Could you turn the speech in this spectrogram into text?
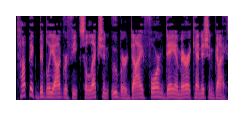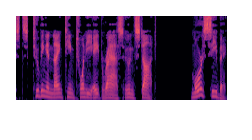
Topic Bibliography Selection Über die Form des Amerikanischen Geists, Tübingen 1928 Rass und Staat. Mohr Siebeck,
